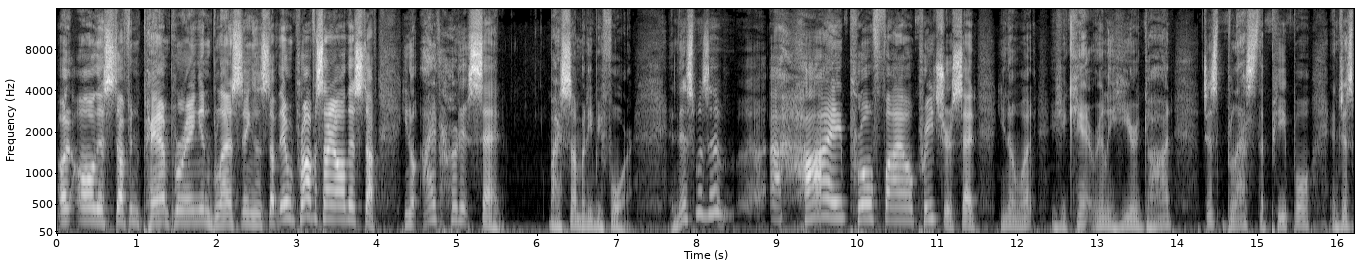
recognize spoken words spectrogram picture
and all this stuff and pampering and blessings and stuff. They will prophesy all this stuff. You know, I've heard it said by somebody before, and this was a a high profile preacher said, you know what? If you can't really hear God, just bless the people and just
